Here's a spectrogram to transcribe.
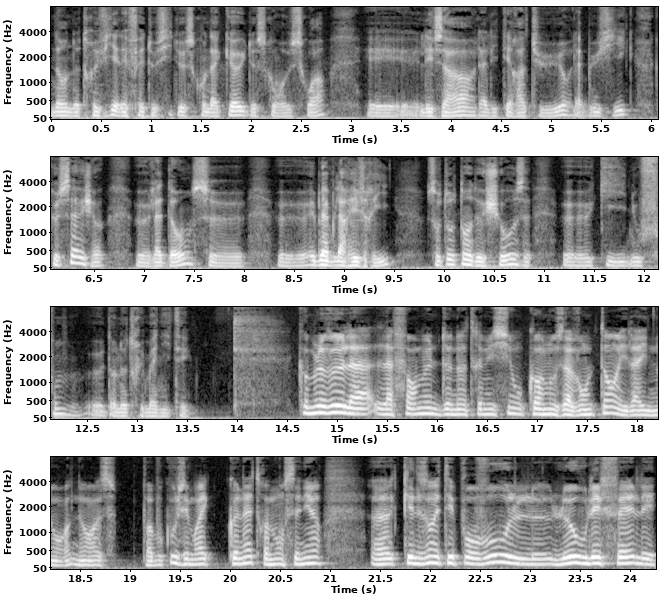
Non, notre vie, elle est faite aussi de ce qu'on accueille, de ce qu'on reçoit. Et les arts, la littérature, la musique, que sais-je, hein, euh, la danse, euh, et même la rêverie, sont autant de choses qui nous font dans notre humanité. Comme le veut la, formule de notre émission, quand nous avons le temps, et là il ne nous reste pas beaucoup, j'aimerais connaître, monseigneur, euh, quels ont été pour vous le, ou les faits les,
